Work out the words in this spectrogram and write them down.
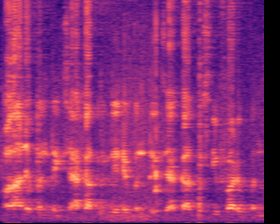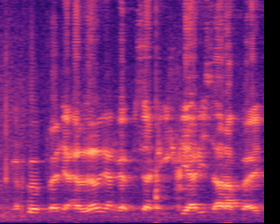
Oh, ada penting zakat, ini penting zakat, istighfar penting. Karena banyak hal-hal yang nggak bisa diikhtiari secara baik.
